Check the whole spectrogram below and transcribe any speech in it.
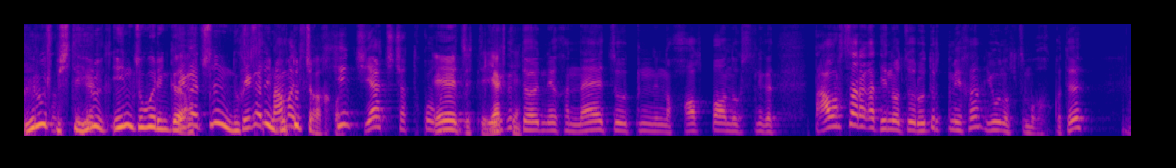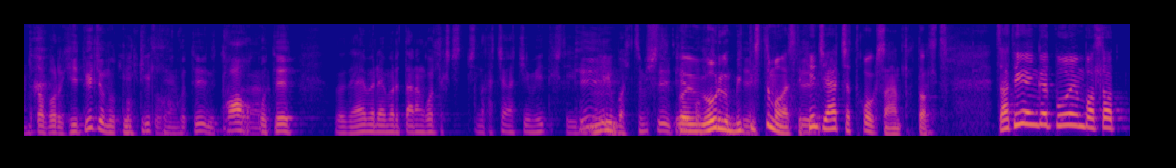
Эрүүл биш те эрүүл энэ зүгээр ингээ очин нөхцөлийг бүтүүлж байгаа байхгүй. Хинч яаж чадахгүй. Ээ зүйтэй яг тийм. Дойных нь найзууд нь энэ холбоо нөхцөлнийгээ даварсаар агаад энэ зүгээр өдөрдмийнхаа юу нь болцсон байгаа байхгүй те. Одоо бүр хидгэл юмнууд болчихсон байгаа байхгүй те. Тоохгүй те. Амар амар дарангуулагч чинь гачаа гачаа юм хийдэг шүү дээ. Юм болцсон биш үү? Өөрийгөө мэдгдсэн байгаа шүү дээ. Хинч яаж чадахгүй гэсэн хандлагатай болцсон. За тэгээ ингээд бөө юм болоод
